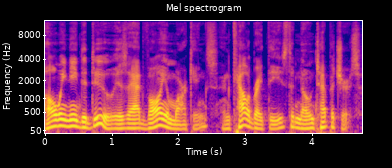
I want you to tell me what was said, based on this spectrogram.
All we need to do is add volume markings and calibrate these to known temperatures.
